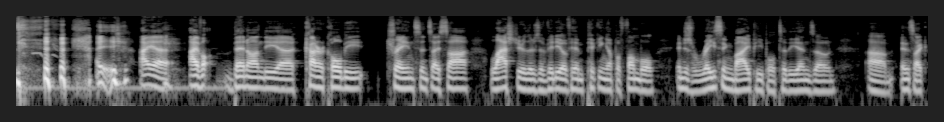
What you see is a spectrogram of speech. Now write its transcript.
I, I uh, I've been on the uh, Connor Colby train since I saw last year. There's a video of him picking up a fumble and just racing by people to the end zone, um, and it's like,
